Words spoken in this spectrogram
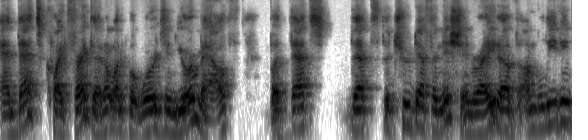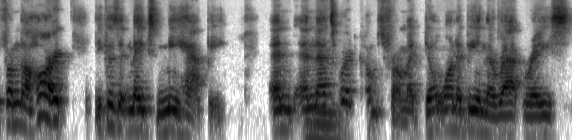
And that's quite frankly i don't want to put words in your mouth but that's that's the true definition, right? Of I'm leading from the heart because it makes me happy. And, and mm. that's where it comes from. I don't want to be in the rat race.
